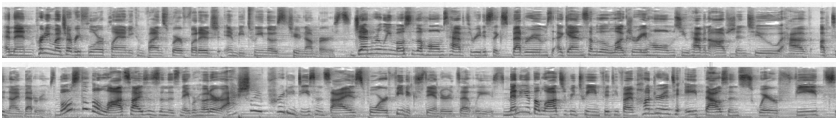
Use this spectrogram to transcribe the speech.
And then pretty much every floor plan, you can find square footage in between those two numbers. Generally, most of the homes have three to six bedrooms. Again, some of the luxury homes, you have an option to have up to nine bedrooms. Most of the lot sizes in this neighborhood are actually pretty decent size for Phoenix standards, at least. Many of the lots are between 5,500 to 8,000 square feet.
